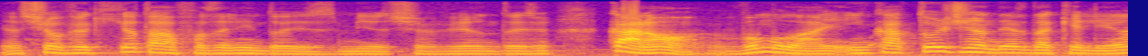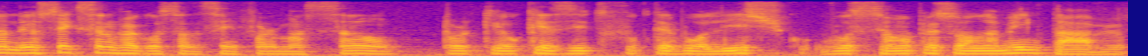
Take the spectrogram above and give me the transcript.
Deixa eu ver o que, eu tava fazendo em 2000. Deixa eu ver em 2000. Cara, ó, vamos lá. Em 14 de janeiro daquele ano, eu sei que você não vai gostar dessa informação, porque o quesito futebolístico, você é uma pessoa lamentável.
